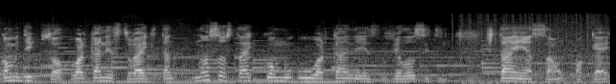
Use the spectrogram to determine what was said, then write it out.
Como eu digo pessoal, o Arcane Strike, tanto, não só o Strike como o Arcane Velocity está em ação, ok?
